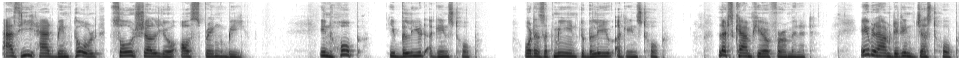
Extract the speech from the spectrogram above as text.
As he had been told, so shall your offspring be. In hope he believed against hope. What does it mean to believe against hope? Let's camp here for a minute. Abraham didn't just hope,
